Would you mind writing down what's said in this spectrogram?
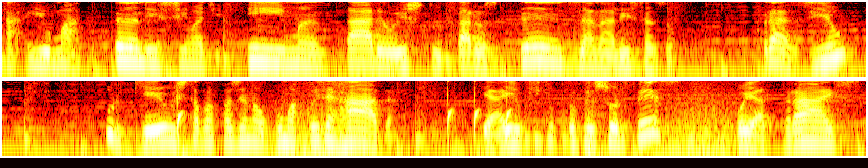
caiu matando em cima de mim, mandaram eu estudar os grandes analistas do Brasil, porque eu estava fazendo alguma coisa errada. E aí o que, que o professor fez? Foi atrás,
